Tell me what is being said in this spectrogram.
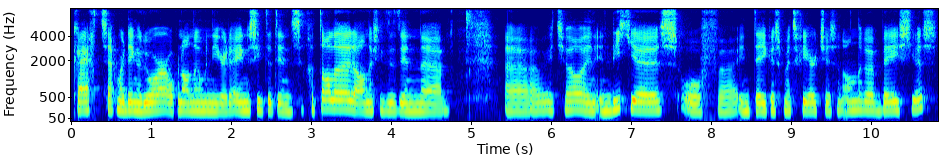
krijgt zeg maar dingen door op een andere manier. De ene ziet het in getallen, de ander ziet het in, eh, eh, weet je wel, in, in liedjes of in tekens met veertjes en andere beestjes.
